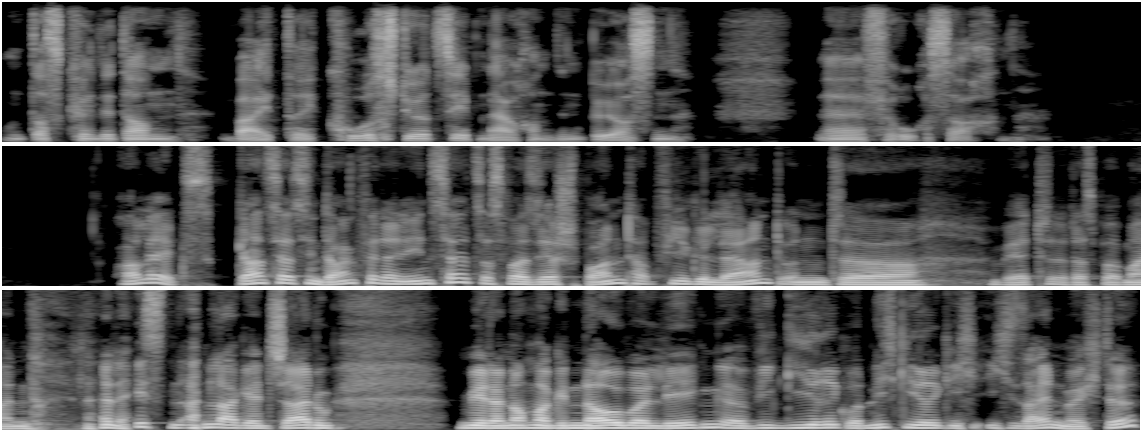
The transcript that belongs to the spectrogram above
Und das könnte dann weitere Kursstürze eben auch an den Börsen äh, verursachen. Alex, ganz herzlichen Dank für deine Insights. Das war sehr spannend, habe viel gelernt und äh, werde das bei meiner nächsten Anlageentscheidung mir dann nochmal genau überlegen, äh, wie gierig oder nicht gierig ich, ich sein möchte.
